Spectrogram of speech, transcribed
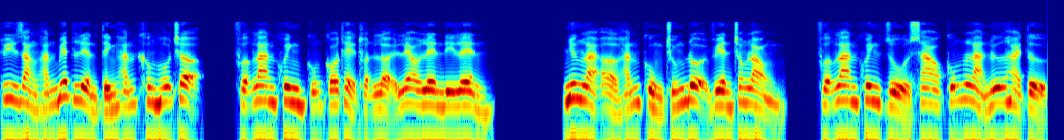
Tuy rằng hắn biết liền tính hắn không hỗ trợ, Phượng Lan Khuynh cũng có thể thuận lợi leo lên đi lên. Nhưng là ở hắn cùng chúng đội viên trong lòng, Phượng Lan Khuynh dù sao cũng là nữ hài tử,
